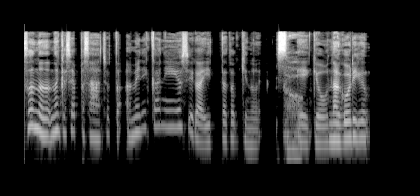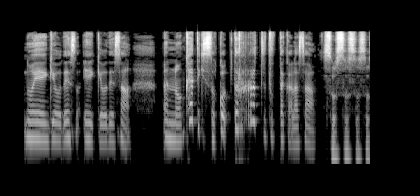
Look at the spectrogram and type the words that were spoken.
そうなの。なんかさやっぱさ、ちょっとアメリカにヨシが行った時の。影響、名残の影響で、影響でさ、あの、帰ってきてそこ、ドルルって取ったからさ、そうそうそうそう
